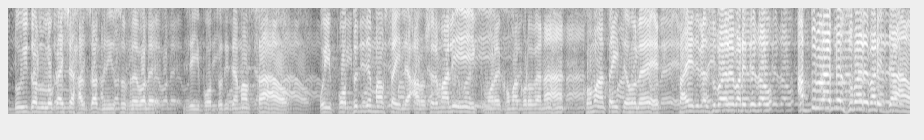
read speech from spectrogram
দুই দল লোক এসে হাজরাত বিন ইউসুফ বলে যে এই পদ্ধতিতে মাপ চাও, ওই পদ্ধতিতে মাপ চাইলে আরশের মালিক তোমারে ক্ষমা করবে না। ক্ষমা চাইতে হলে সাইদ ইবনে জুবাইরের বাড়িতে যাও, আব্দুল্লাহ ইবনে জুবাইরের বাড়িতে যাও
